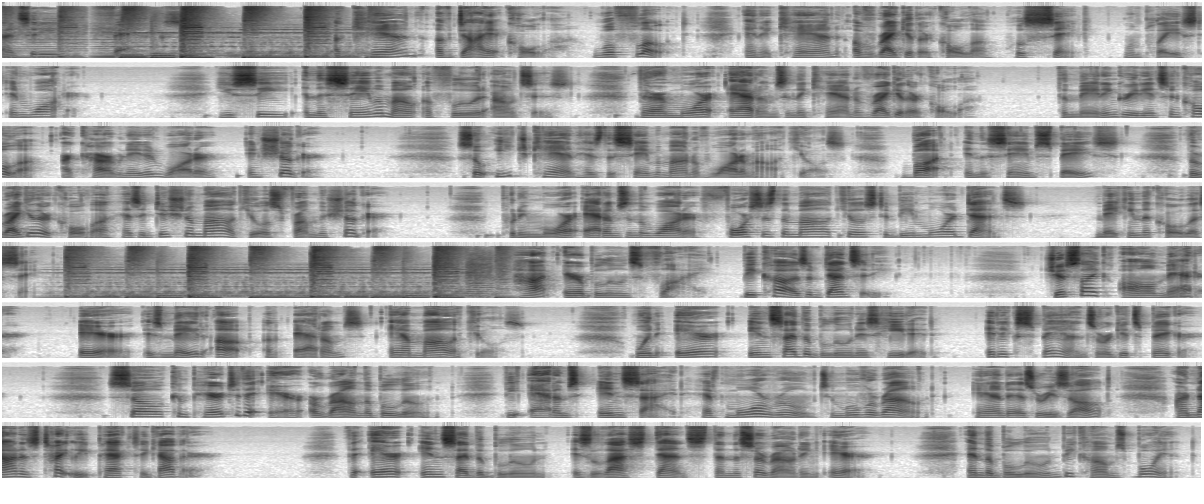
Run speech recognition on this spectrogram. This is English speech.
Density Facts. A can of Diet Cola will float, and a can of regular cola will sink when placed in water. You see, in the same amount of fluid ounces, there are more atoms in the can of regular cola. The main ingredients in cola are carbonated water and sugar. So each can has the same amount of water molecules, but in the same space, the regular cola has additional molecules from the sugar. Putting more atoms in the water forces the molecules to be more dense, making the cola sink. Hot air balloons fly because of density. Just like all matter, air is made up of atoms and molecules. When air inside the balloon is heated, it expands or gets bigger. So, compared to the air around the balloon, the atoms inside have more room to move around and, as a result, are not as tightly packed together. The air inside the balloon is less dense than the surrounding air, and the balloon becomes buoyant.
